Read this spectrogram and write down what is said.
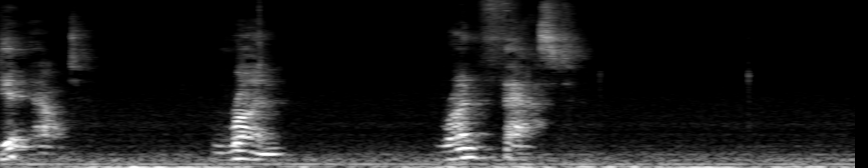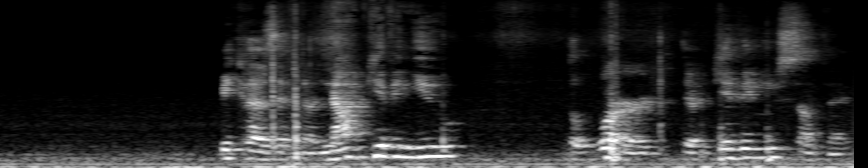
get out. Run. Run fast. Because if they're not giving you the word, they're giving you something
